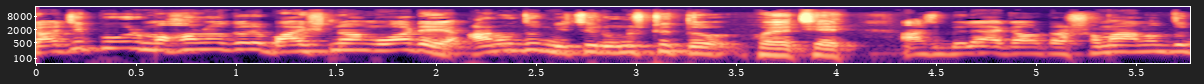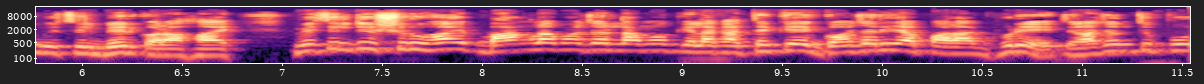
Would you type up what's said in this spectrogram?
গাজীপুর মহানগরের বাইশ নং ওয়ার্ডে আনন্দ মিছিল অনুষ্ঠিত হয়েছে। আজ বেলা এগারোটার সময় আনন্দ মিছিল বের করা হয়। মিছিলটি শুরু হয় বাংলা বাজার নামক এলাকা থেকে গজারিয়া পাড়া ঘুরে রাজন্তপুর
